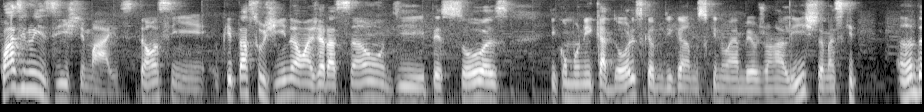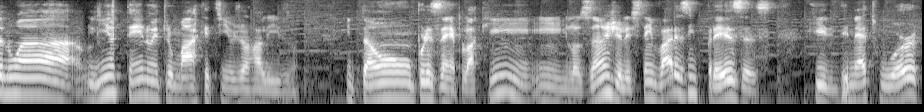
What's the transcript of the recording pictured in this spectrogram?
quase não existe mais. Então, assim, o que está surgindo é uma geração de pessoas e comunicadores, que digamos que não é meu jornalista, mas que anda numa linha tênue entre o marketing e o jornalismo. Então, por exemplo, aqui em Los Angeles tem várias empresas que, de network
